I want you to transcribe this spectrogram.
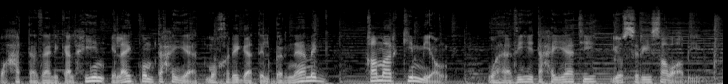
وحتى ذلك الحين إليكم تحيات مخرجة البرنامج قمر كيم يونغ. وهذه تحياتي يسري صوابي.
